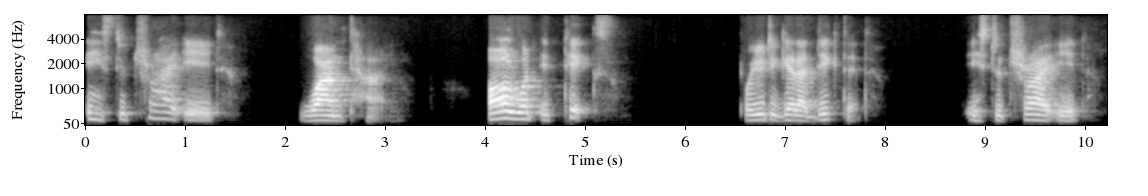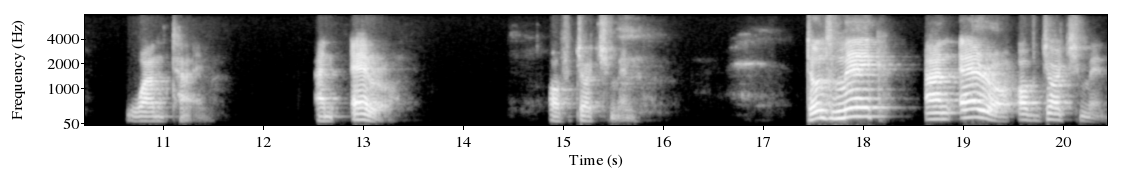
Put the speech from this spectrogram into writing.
is to try it one time. All what it takes for you to get addicted is to try it one time. An error of judgment. Don't make an error of judgment.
